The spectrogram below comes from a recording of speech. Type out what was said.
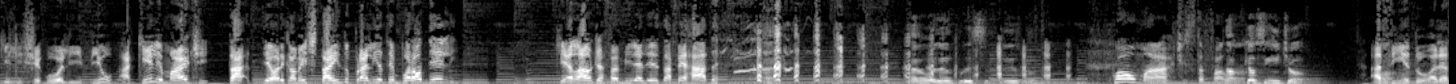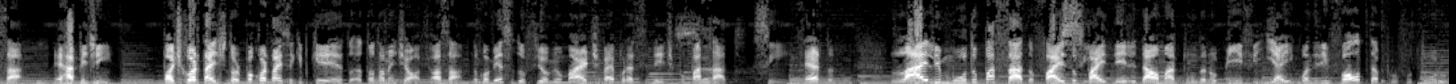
que ele chegou ali e viu, aquele Marte tá, teoricamente tá indo pra linha temporal dele. Que é lá onde a família dele tá ferrada. É, olhando por esse prisma. Qual Marty você tá Não, falando? porque é o seguinte, ó. Assim, Edu, olha só. É rapidinho. Pode cortar, editor. Pode cortar isso aqui porque é to- totalmente off. Olha só. No começo do filme, o Marte vai por acidente pro passado. Sim. certo? Lá ele muda o passado, faz Sim. o pai dele dar uma tunda no bife, e aí quando ele volta pro futuro,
